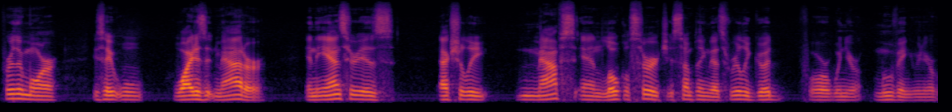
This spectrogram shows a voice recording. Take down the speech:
furthermore, you say, well, why does it matter? And the answer is actually maps and local search is something that's really good for when you're moving, when you're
